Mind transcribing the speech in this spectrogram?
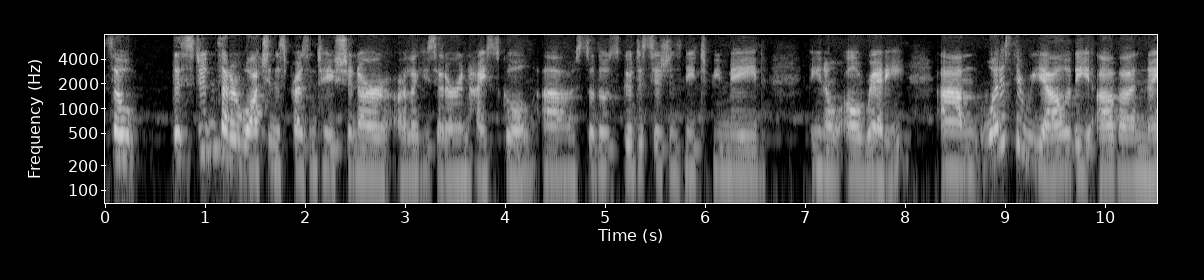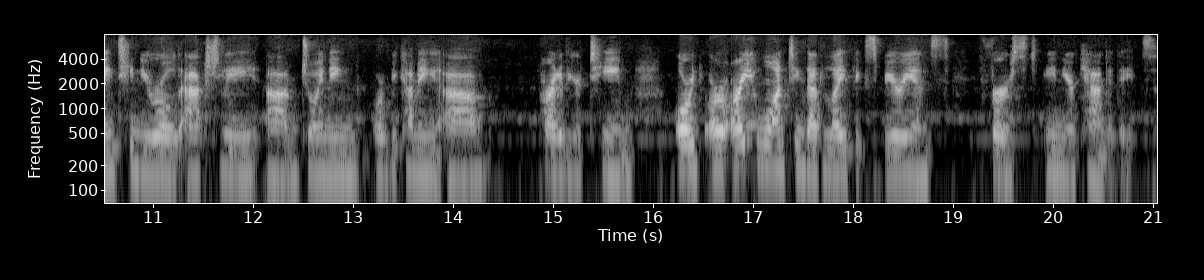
So the students that are watching this presentation are, are like you said, are in high school. Uh, so those good decisions need to be made, you know, already. Um, what is the reality of a 19 year old actually um, joining or becoming uh, part of your team? Or, or are you wanting that life experience first in your candidates?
